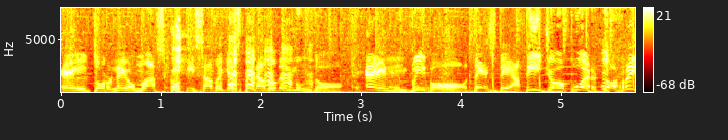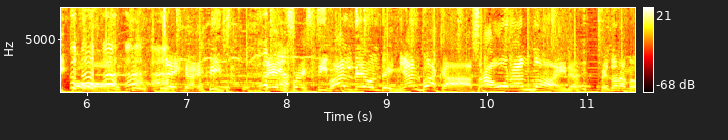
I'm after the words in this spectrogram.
el torneo más cotizado y esperado del mundo. En vivo, desde Atillo, Puerto Rico. Llega el, el Festival de Ordeñar Vacas, ahora online. Perdóname,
